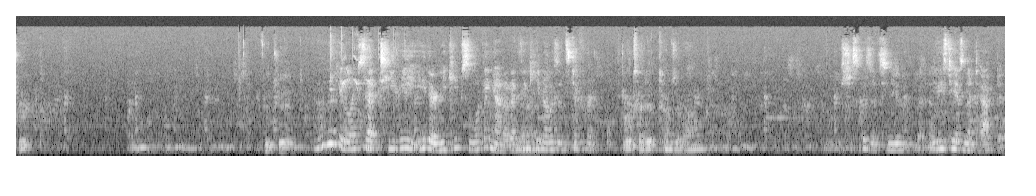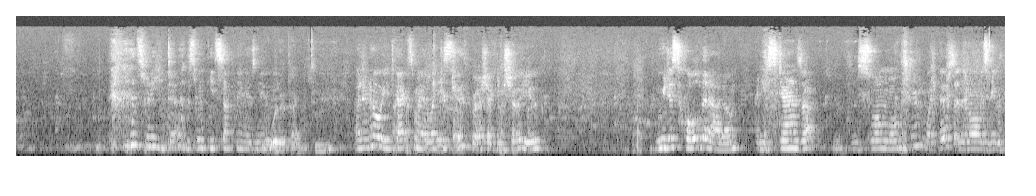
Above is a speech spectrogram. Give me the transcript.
Fidget. Fidget. I don't think he likes that TV either. He keeps looking at it. I think he oh, knows it's different. He Looks at it, turns around. It's just because it's new, but at least he hasn't attacked it. That's what he does when he something is You new. would attack the TV? I don't know. He attacks my electric toothbrush. I can show you. We just hold it at him, and he stands up in slow motion like this, and then all of a sudden he goes.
